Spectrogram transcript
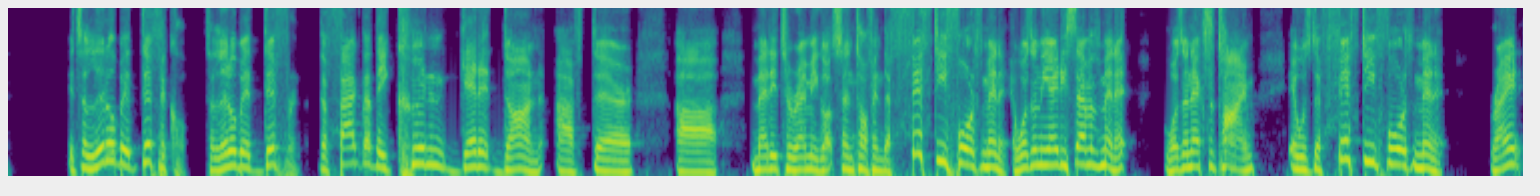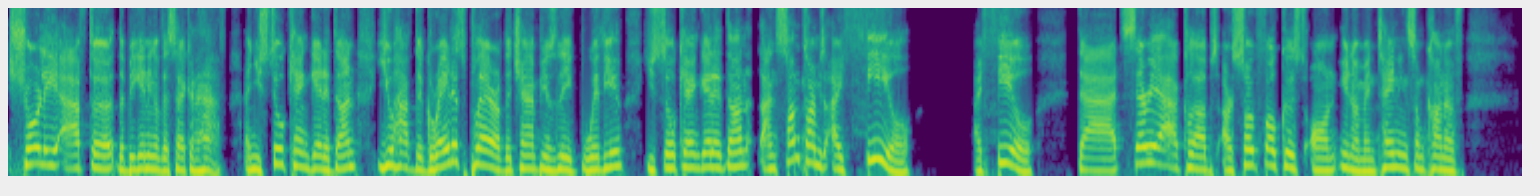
it's a little bit difficult. It's a little bit different. The fact that they couldn't get it done after uh, Taremi got sent off in the 54th minute. It wasn't the 87th minute. It wasn't extra time. It was the 54th minute, right? Shortly after the beginning of the second half. And you still can't get it done. You have the greatest player of the Champions League with you. You still can't get it done. And sometimes I feel, I feel that Serie A clubs are so focused on, you know, maintaining some kind of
